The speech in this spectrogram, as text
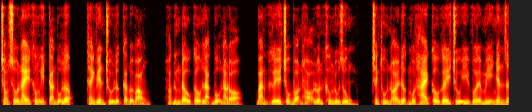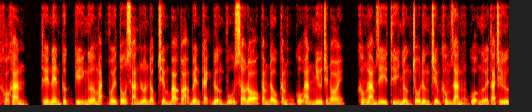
Trong số này không ít cán bộ lớp, thành viên chủ lực các đội bóng, hoặc đứng đầu câu lạc bộ nào đó, bàn ghế chỗ bọn họ luôn không đủ dùng, tranh thủ nói được một hai câu gây chú ý với mỹ nhân rất khó khăn, thế nên cực kỳ ngứa mắt với tô sán luôn độc chiếm bảo tọa bên cạnh đường vũ sau đó cắm đầu cắm cổ ăn như chết đói, không làm gì thì nhường chỗ đừng chiếm không gian của người ta chứ.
